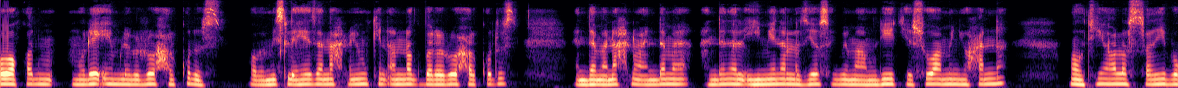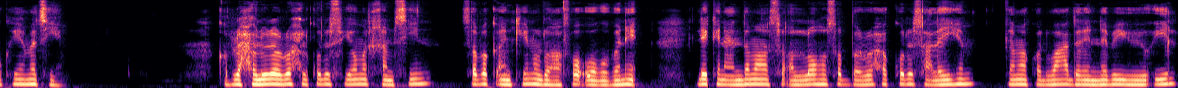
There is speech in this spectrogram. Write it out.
هو قد ملائم للروح القدس. وبمثل هذا نحن يمكن أن نقبل الروح القدس عندما نحن عندما عندنا الإيمان الذي يثق بمعمودية يسوع من يوحنا موته على الصليب وقيامته. قبل حلول الروح القدس في يوم الخمسين سبق أن كانوا ضعفاء وجبناء لكن عندما الله صب الروح القدس عليهم كما قد وعد للنبي يوئيل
